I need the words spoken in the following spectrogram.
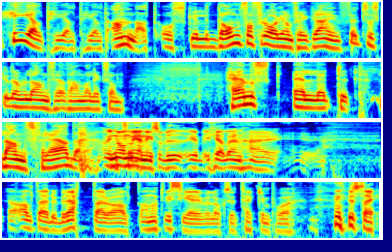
helt, helt, helt annat. Och skulle de få frågan om Fredrik Reinfeldt så skulle de väl anse att han var liksom hemsk eller typ landsförrädare. Och i någon liksom. mening så vi, hela den här, allt det här du berättar och allt annat vi ser är väl också ett tecken på, just här,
